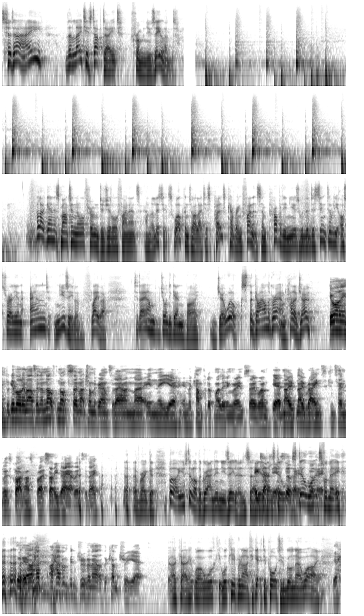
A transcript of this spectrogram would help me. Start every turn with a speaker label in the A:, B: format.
A: Today, the latest update from New Zealand. Hello again, it's Martin North from Digital Finance Analytics. Welcome to our latest post covering finance and property news with a distinctively Australian and New Zealand flavour. Today I'm joined again by Joe Wilkes, the guy on the ground. Hello, Joe.
B: Good morning, good morning, Martin. I'm not not so much on the ground today. I'm uh, in the uh, in the comfort of my living room. So um, yeah, no no rain to contend with. Quite a nice, bright, sunny day out there today.
A: Very good. Well, you're still on the ground in New Zealand, so exactly, yeah, that still, still, still works for me.
B: I, have, I haven't been driven out of the country yet.
A: Okay, well, we'll keep, we'll keep an eye. If you get deported, we'll know why.
B: Yeah.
